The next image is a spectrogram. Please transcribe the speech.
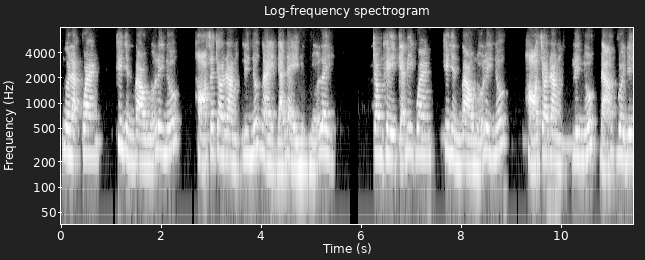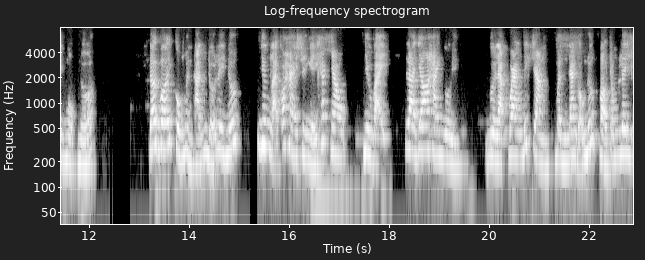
Người lạc quan, khi nhìn vào nửa ly nước, họ sẽ cho rằng ly nước này đã đầy được nửa ly. Trong khi kẻ bi quan, khi nhìn vào nửa ly nước, họ cho rằng ly nước đã vơi đi một nửa. Đối với cùng hình ảnh nửa ly nước nhưng lại có hai suy nghĩ khác nhau. Như vậy là do hai người người lạc quan biết rằng mình đang đổ nước vào trong ly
